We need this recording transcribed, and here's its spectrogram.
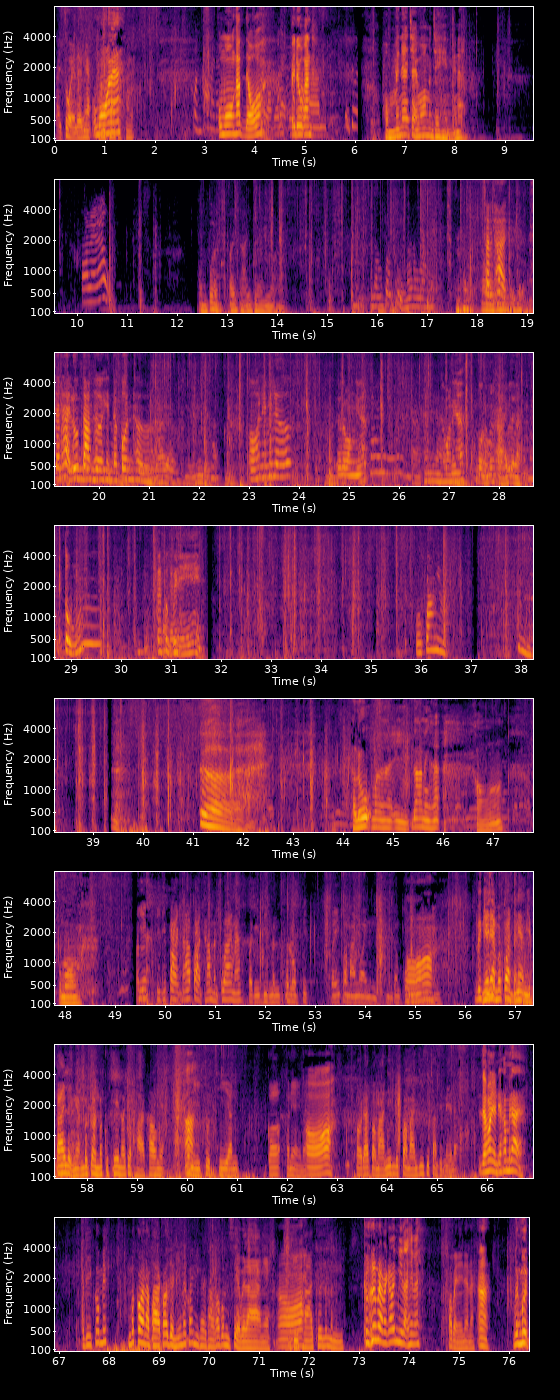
ถ่ายสวยเลยเนี่ยอุโมงค์นะอุโมงค์ครับเดี๋ยวไปดูกัน ผมไม่แน่ใจว่ามันจะเห็นไหมนะ พอแล้ว ผมเปิดไฟฉายอีกแรงดีกว่าน้องตัวสูงมาระวังฉันถ่ายฉันถ่ายรูปตามเธอเห็นแตะก้นเธออ๋อ นี่ไม่ลึกเธอระวังนี้นะ ระวังนี้นะหล่นแล้วมึงหายไปเลยนะตุ๋มไปฝึกวิทย์นี้โอ้กว้างอยู่เออทะลุมาอีกด้านหนึ่งฮะ ของอุโมงค์ทีทีที่ปาดหน้าปาดถ้ำมันกว้างนะพอดีดินมันถล่มปิดไว้ประมาณหน่อยหนึ่งมันต้องก้มอ๋อ ลึกเนี่ยที่เนี่สุยดเมื่อก่อนเนี่ยมีป้ายเลยเนี่ยเมื่อก่อนมะกุเทศน้อยจะพาเข้าเนี่ยอะ จะมีจุดเทียน ก็เขาเนี่ยเห็นไหมอ๋อเขาได้ประมาณนี้ลึกประมาณ 20-30 เมตรอะเดี๋ยวทำไมเดี๋ยวนี้เข้าไม่ได้อะพอดีก็ไม่เมื่อก่อนอะพาเข้าเดี๋ยวนี้ไม่ค่อยมีใครพาเข้าเพราะมันเสียเวลาไงอ๋อบางทีพาขึ้นแล้วมันคือขึ้นไปมันก็ไม่มีอะไรใช่ไหมเข้าไปในเนี้นะอะมืดมืด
